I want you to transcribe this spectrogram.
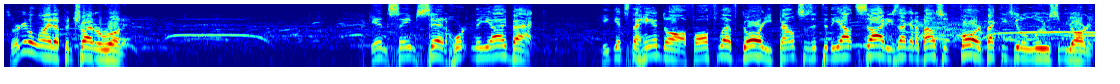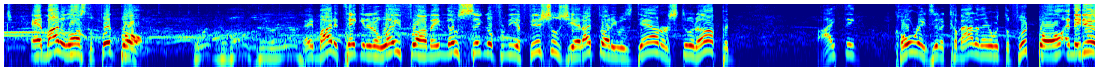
So they're going to line up and try to run it. Again, same set. Horton the I back. He gets the handoff off left guard. He bounces it to the outside. He's not going to bounce it far. In fact, he's going to lose some yardage and might have lost the football. They might have taken it away from him. No signal from the officials yet. I thought he was down or stood up, and I think Colerain's going to come out of there with the football, and they do.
